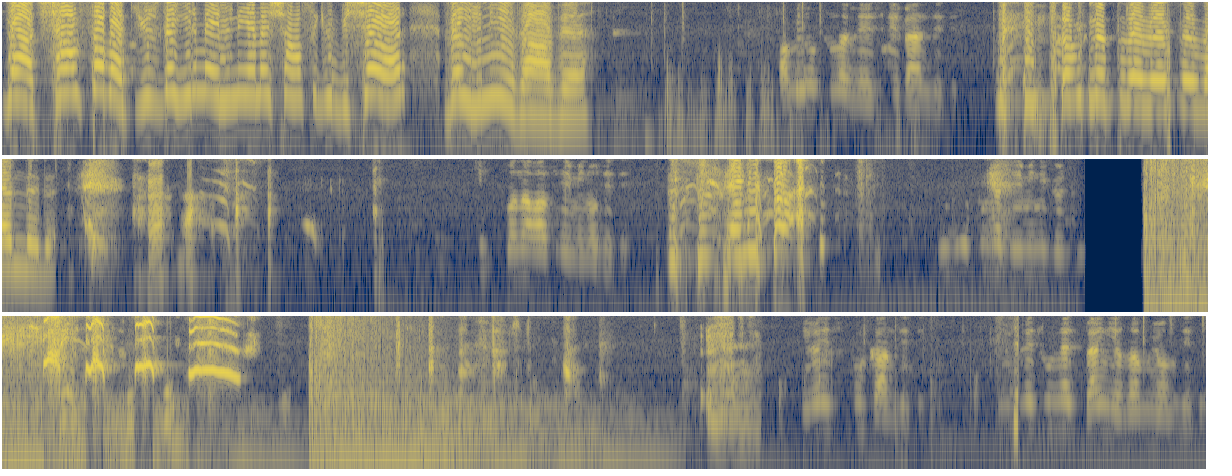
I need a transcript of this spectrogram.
Ya şansa bak yüzde yirmi elini yeme şansı gibi bir şey var ve elimi yedi abi. Hamilton'a vs ben dedi. Terminator'a vs ben dedi. Git bana at Emino dedi. Emin Hamilton'a zemini götür. Hiraet Furkan dedi. Hiraet ben yazamıyorum dedi.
